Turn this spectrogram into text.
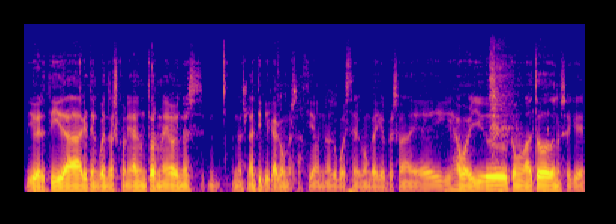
divertida, que te encuentras con ella en un torneo y no es, no es la típica conversación ¿no? que puedes tener con cualquier persona de, hey, how are you, cómo va todo, no sé qué.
